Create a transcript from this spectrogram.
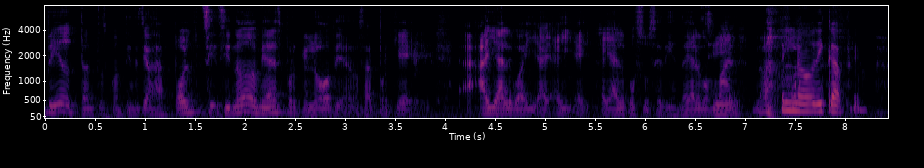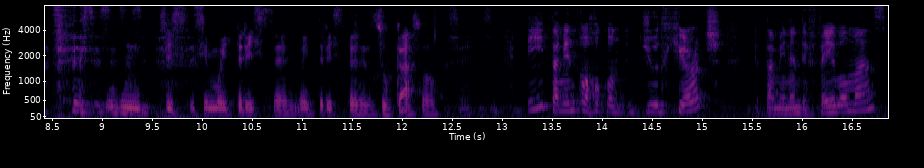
veo tantos continentes. O sea, Paul, si, si no domina es porque lo odian, o sea, porque hay algo ahí, hay, hay, hay algo sucediendo, hay algo mal, ¿no? El nuevo DiCaprio. sí, sí, sí, sí, sí. Sí, muy triste, muy triste en su caso. Sí, sí. Y también, ojo con Jude Hirsch, también en The Fablemans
